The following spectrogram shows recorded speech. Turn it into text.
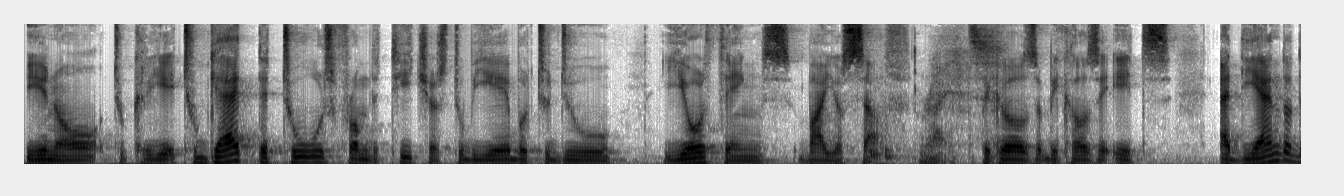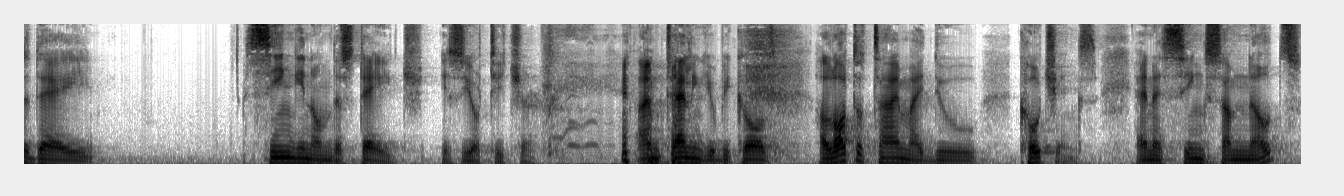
you know to create to get the tools from the teachers to be able to do your things by yourself Right. because because it's at the end of the day singing on the stage is your teacher. I'm telling you because a lot of time I do coachings and I sing some notes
